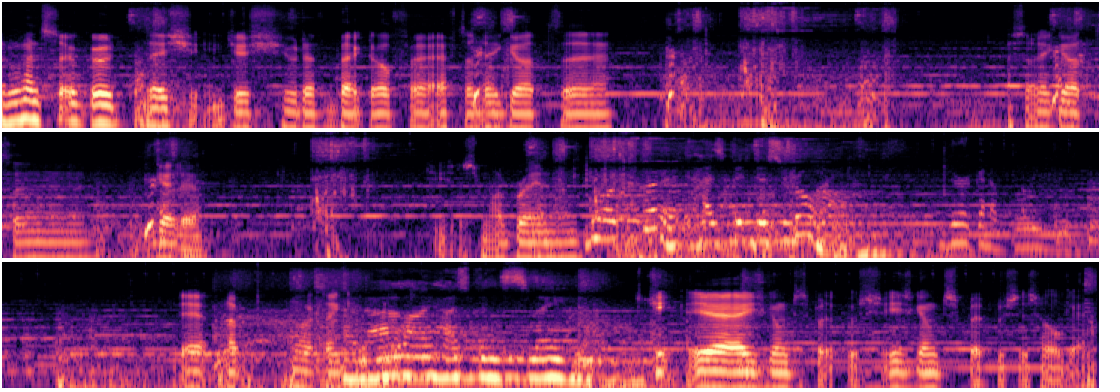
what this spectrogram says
It went so good, they sh just should have backed off uh, after they got... Uh, after they got uh, Galio. Jesus, my brain went. Your turret has been destroyed. You're gonna bleed. Yeah, no, no thank you. An ally has been slain. Gee, Yeah, he's going to split push. He's going to split push this whole game.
